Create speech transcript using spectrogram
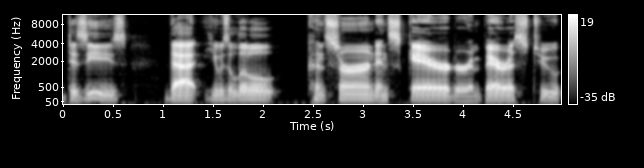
disease, that he was a little concerned and scared or embarrassed to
